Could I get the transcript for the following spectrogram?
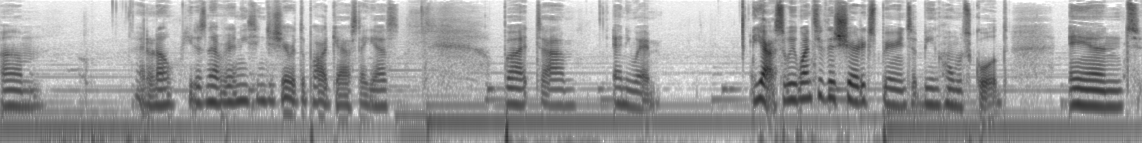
Um I don't know. He doesn't have anything to share with the podcast, I guess. But um anyway, yeah, so we went through this shared experience of being homeschooled. And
